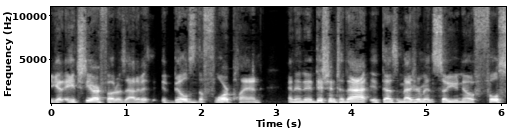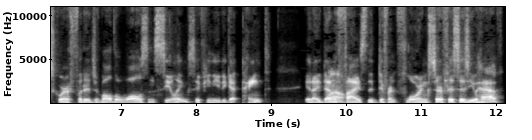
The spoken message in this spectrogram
You get HDR photos out of it. It builds the floor plan and in addition to that, it does measurements so you know full square footage of all the walls and ceilings if you need to get paint. It identifies wow. the different flooring surfaces you have,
